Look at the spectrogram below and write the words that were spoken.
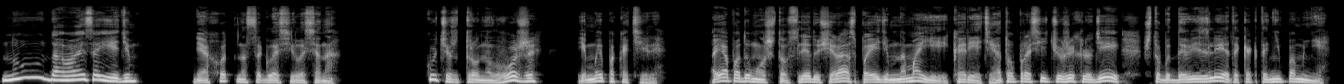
«Ну, давай заедем», — неохотно согласилась она. Кучер тронул вожжи, и мы покатили. А я подумал, что в следующий раз поедем на моей карете, а то просить чужих людей, чтобы довезли, это как-то не по мне.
